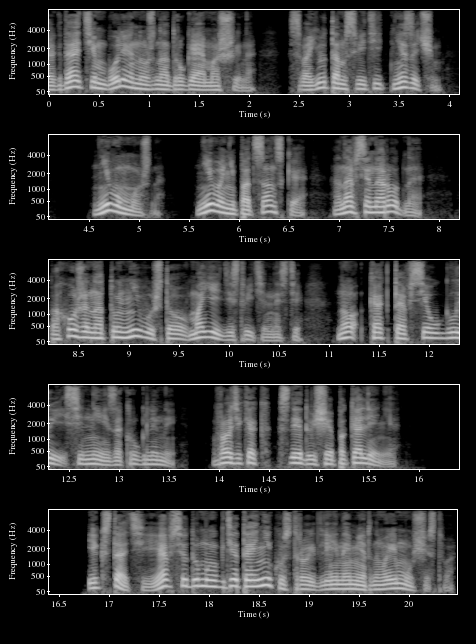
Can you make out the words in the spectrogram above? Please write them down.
Тогда тем более нужна другая машина. Свою там светить незачем. Ниву можно. Нива не пацанская, она всенародная. Похожа на ту Ниву, что в моей действительности, но как-то все углы сильнее закруглены. Вроде как следующее поколение. И, кстати, я все думаю, где тайник устроить для иномерного имущества.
